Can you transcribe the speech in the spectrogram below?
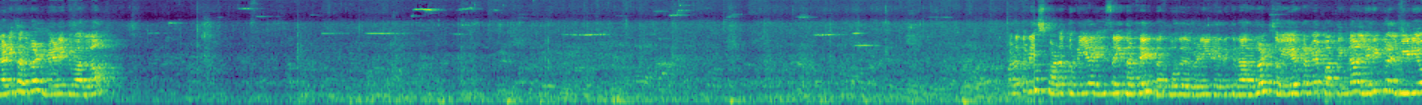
நடிகர்கள் மேடைக்கு வரலாம். படத்துடைய படத்துடைய இசை தட்டை தற்போது வெளியிட இருக்கிறார்கள். ஸோ ஏற்கனவே பார்த்தீங்கன்னா lyrical video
